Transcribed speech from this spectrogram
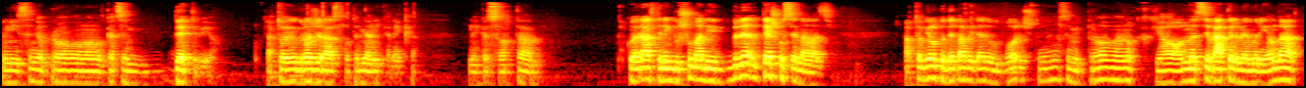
nisam ga probao ono, kad sam dete bio. A to je grožđe raslo, tamjanika neka, neka sorta koja raste negde u šumadi, teško se nalazi. A to je bilo kod de babi i dede u dvorištu, i onda sam i probao, ono, ja, onda se vratili memorije, onda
